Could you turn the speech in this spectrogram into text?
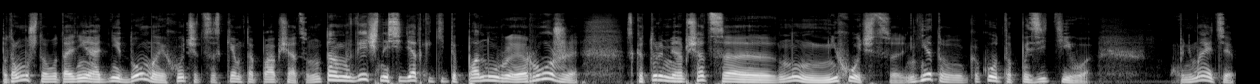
потому, что вот они одни дома и хочется с кем-то пообщаться. Но там вечно сидят какие-то понурые рожи, с которыми общаться ну, не хочется. Нету какого-то позитива. Понимаете?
